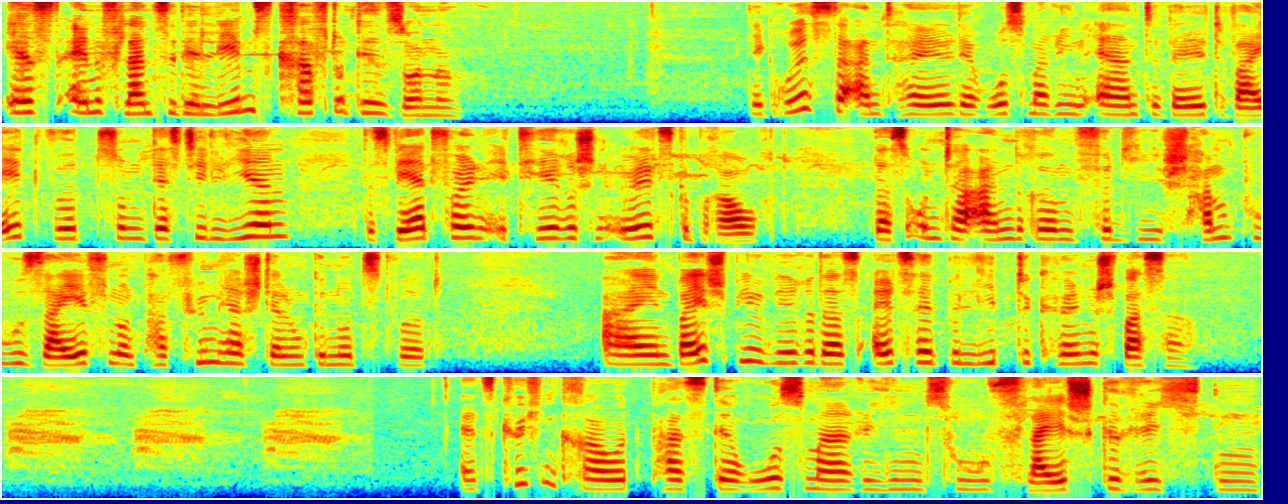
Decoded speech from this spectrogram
Er ist eine Pflanze der Lebenskraft und der Sonne. Der größte Anteil der Rosmarinernte weltweit wird zum Destillieren des wertvollen ätherischen Öls gebraucht, das unter anderem für die Shampoo-, Seifen- und Parfümherstellung genutzt wird. Ein Beispiel wäre das allzeit beliebte Kölnisch Wasser. Als Küchenkraut passt der Rosmarin zu Fleischgerichten,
